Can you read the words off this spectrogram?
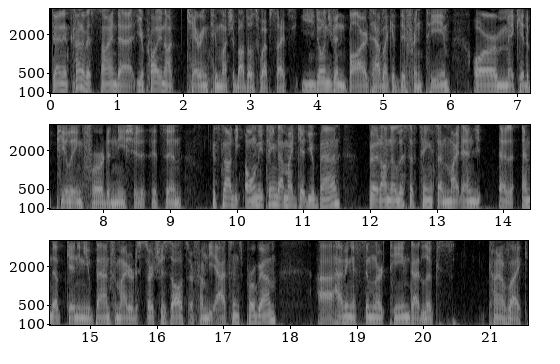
then it's kind of a sign that you're probably not caring too much about those websites. You don't even bother to have like a different team or make it appealing for the niche it's in. It's not the only thing that might get you banned, but on a list of things that might end end up getting you banned from either the search results or from the AdSense program, uh, having a similar team that looks kind of like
